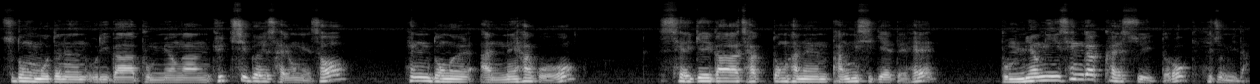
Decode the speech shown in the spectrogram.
수동 모드는 우리가 분명한 규칙을 사용해서 행동을 안내하고 세계가 작동하는 방식에 대해 분명히 생각할 수 있도록 해줍니다.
